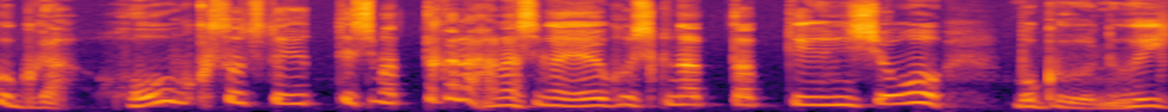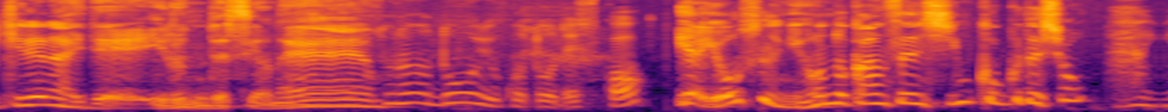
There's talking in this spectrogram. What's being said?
国が報復措置と言ってしまったから話がややこしくなったっていう印象を僕拭いきれないでいるんですよね。それはどういうことですか？いや要するに日本の感染深刻でしょ？はい、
